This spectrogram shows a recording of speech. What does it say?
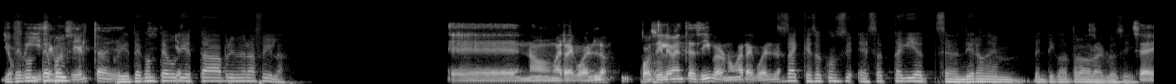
yo fui conté ese por- concierto. Pero y- yo te conté porque yo estaba a primera fila. Eh, no me recuerdo. Posiblemente sí, pero no me recuerdo. Sabes que esos, esas taquillas se vendieron en 24 horas, algo así. Sí,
